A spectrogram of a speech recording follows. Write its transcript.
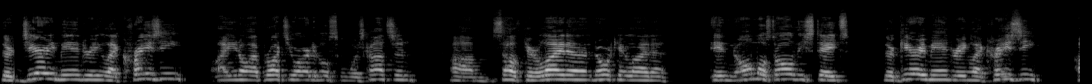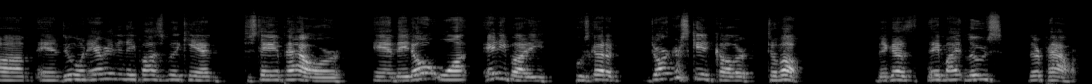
They're gerrymandering like crazy. I, you know, I brought you articles from Wisconsin, um, South Carolina, North Carolina, in almost all these states. They're gerrymandering like crazy um, and doing everything they possibly can to stay in power. And they don't want anybody who's got a darker skin color to vote because they might lose their power.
